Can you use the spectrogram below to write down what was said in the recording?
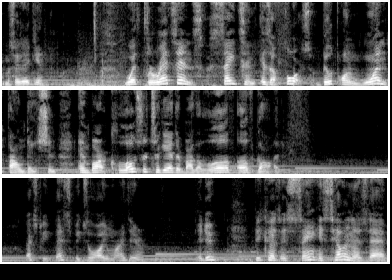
I'm to say that again. What threatens Satan is a force built on one foundation and brought closer together by the love of God. That, speak, that speaks volume right there. It do. Because it's saying it's telling us that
